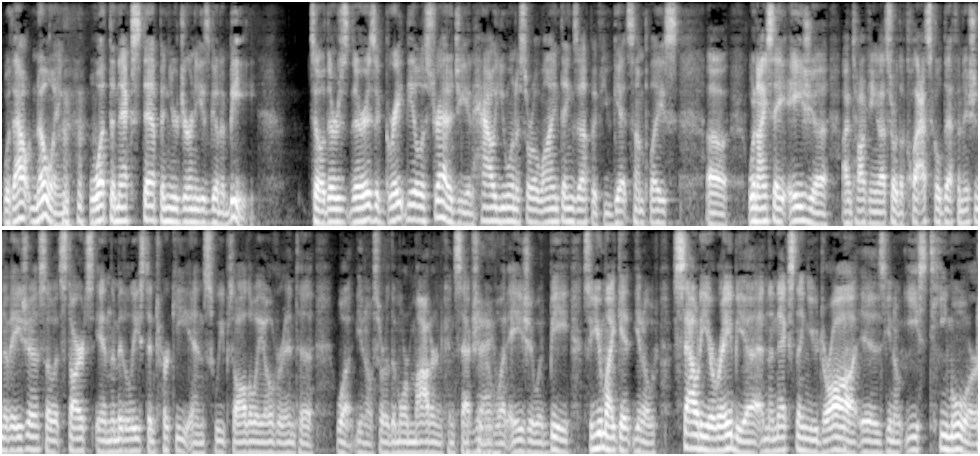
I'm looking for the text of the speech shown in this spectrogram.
without knowing what the next step in your journey is going to be. So there's there is a great deal of strategy in how you want to sort of line things up. If you get someplace, uh, when I say Asia, I'm talking about sort of the classical definition of Asia. So it starts in the Middle East and Turkey and sweeps all the way over into what you know, sort of the more modern conception of what Asia would be. So you might get you know Saudi Arabia, and the next thing you draw is you know East Timor.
